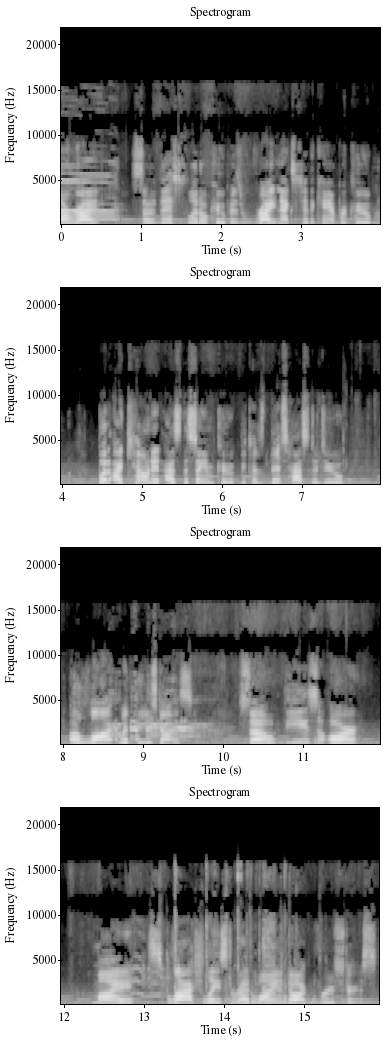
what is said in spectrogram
All right, so this little coop is right next to the camper coop, but I count it as the same coop because this has to do a lot with these guys. So these are my splash-laced red Wyandotte roosters.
